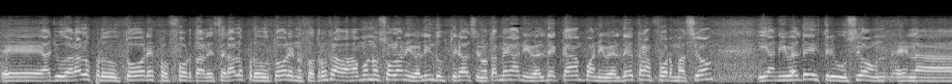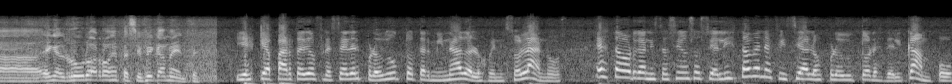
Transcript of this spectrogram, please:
eh, ayudar a los productores, por fortalecer a los productores. Nosotros trabajamos no solo a nivel industrial, sino también a nivel de campo, a nivel de transformación y a nivel de distribución en, en el rubro arroz específicamente. Y es que aparte de ofrecer el producto terminado a los venezolanos, esta organización socialista beneficia a los productores del campo,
